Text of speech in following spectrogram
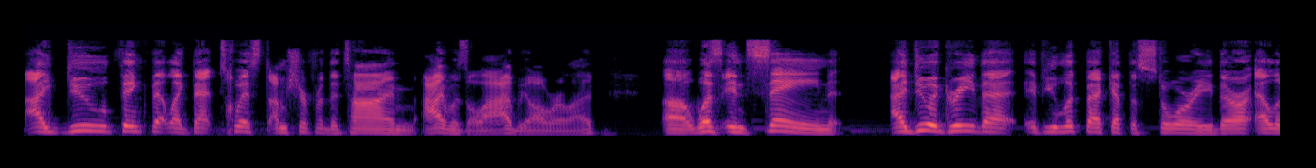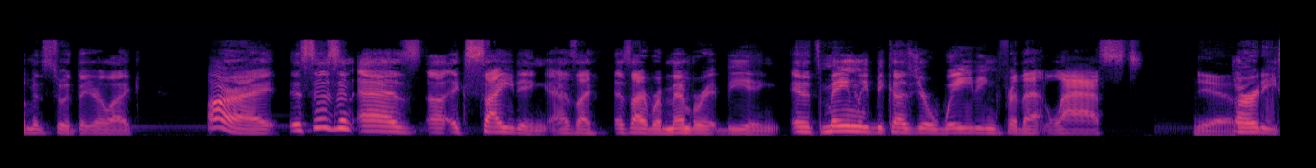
i do think that like that twist i'm sure for the time i was alive we all were alive uh was insane i do agree that if you look back at the story there are elements to it that you're like all right this isn't as uh, exciting as i as i remember it being and it's mainly because you're waiting for that last yeah. thirty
